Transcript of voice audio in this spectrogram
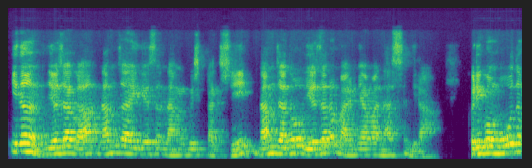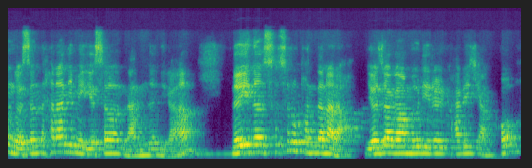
이는 여자가 남자에게서 난 것 같이 남자도 여자로 말미암아 났습니다. 그리고 모든 것은 하나님에게서 났느니라. 너희는 스스로 판단하라. 여자가 머리를 가리지 않고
